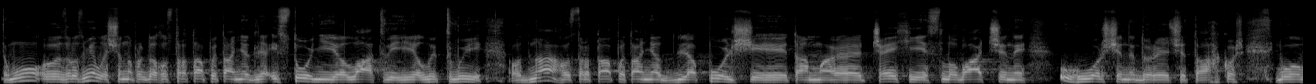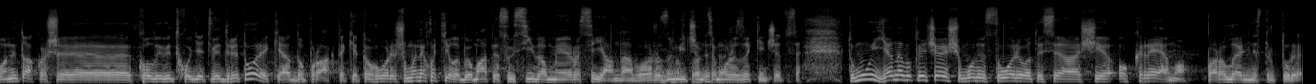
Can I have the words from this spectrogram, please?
Тому е, зрозуміло, що, наприклад, гострота питання для Естонії, Латвії, Литви одна, гострота питання для Польщі, там Чехії, Словаччини, Угорщини, до речі, також. Бо вони також, е, коли відходять від риторики а до практики, то говорять, що ми не хотіли би мати сусідами росіян, да, бо розуміють, чим це може закінчитися. Тому я не виключаю, що будуть створюватися ще окремо паралельні структури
